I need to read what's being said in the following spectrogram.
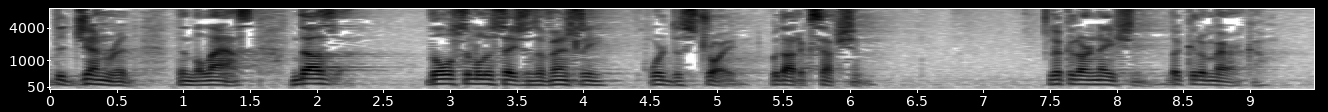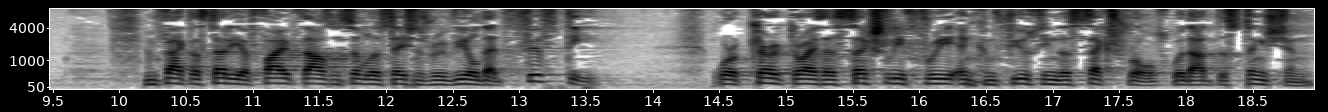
degenerate than the last. Thus, those civilizations eventually were destroyed without exception. Look at our nation. Look at America. In fact, a study of 5,000 civilizations revealed that 50 were characterized as sexually free and confusing the sex roles without distinction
